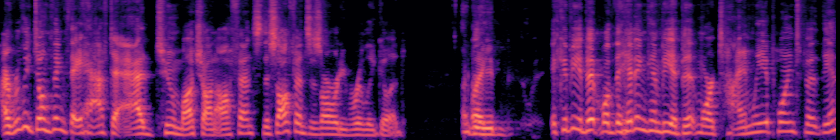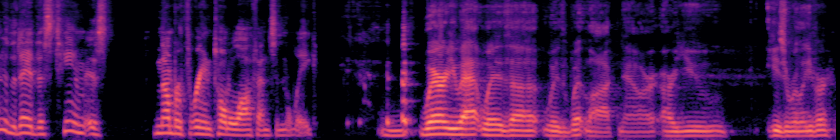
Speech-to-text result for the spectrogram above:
I really don't think they have to add too much on offense. This offense is already really good. Agreed. It could be a bit more. The hitting can be a bit more timely at points, but at the end of the day, this team is number three in total offense in the league. Where are you at with uh with Whitlock now? Are, are you? He's a reliever.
